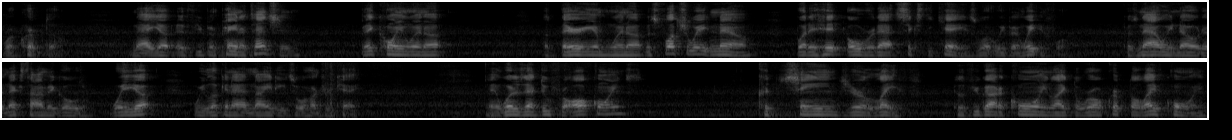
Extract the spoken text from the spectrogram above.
with crypto. Now, if you've been paying attention, Bitcoin went up, Ethereum went up. It's fluctuating now, but it hit over that 60K is what we've been waiting for. Because now we know the next time it goes way up, we're looking at 90 to 100K. And what does that do for altcoins? Could change your life because if you got a coin like the World Crypto Life coin,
